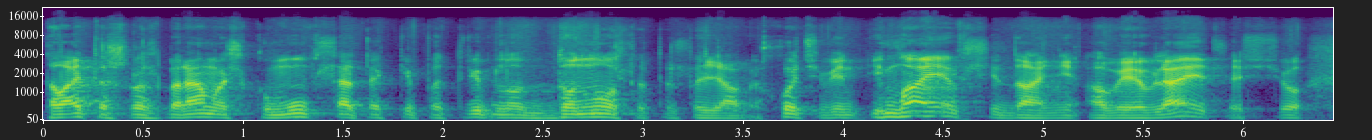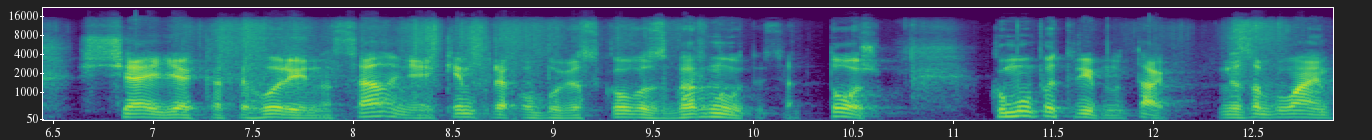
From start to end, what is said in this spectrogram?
давайте ж розберемось, кому все-таки потрібно доносити заяви. Хоч він і має всі дані, а виявляється, що ще є категорії населення, яким треба обов'язково звернутися. Тож, Кому потрібно, так, не забуваємо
